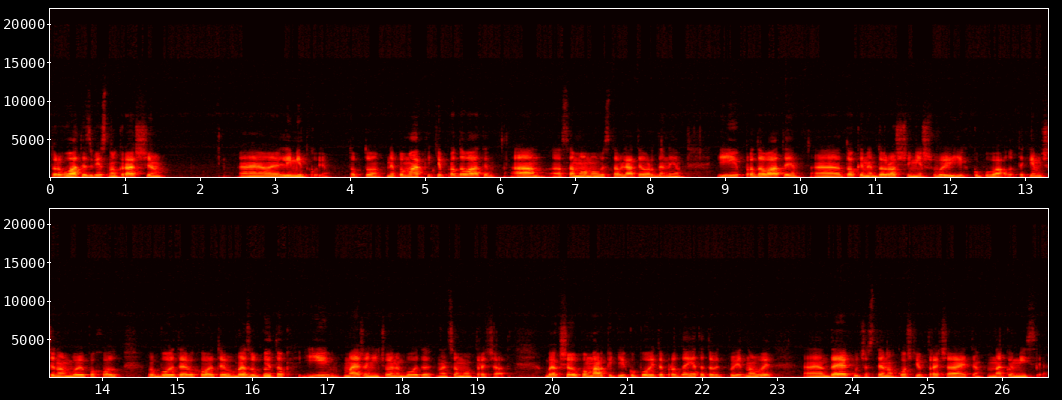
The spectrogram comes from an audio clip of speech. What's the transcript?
Торгувати, звісно, краще е, ліміткою. Тобто не по маркеті продавати, а самому виставляти ордени і продавати е, токени дорожче, ніж ви їх купували. Таким чином ви, поход, ви будете виходити в безубиток і майже нічого не будете на цьому втрачати. Бо якщо ви по маркеті купуєте, продаєте, то відповідно ви деяку частину коштів втрачаєте на комісіях.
